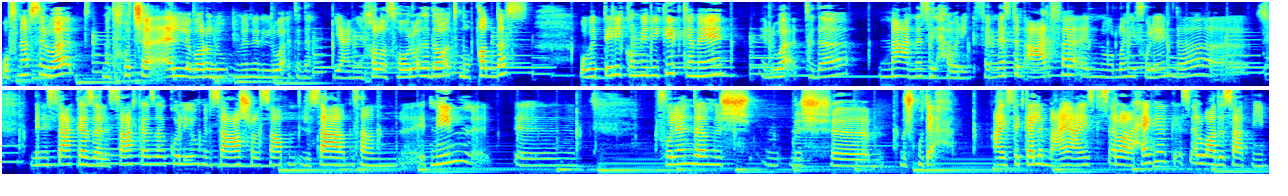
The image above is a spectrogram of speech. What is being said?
وفي نفس الوقت ما تاخدش أقل برضو من الوقت ده. يعني خلاص هو الوقت ده وقت مقدس وبالتالي كوميونيكيت كمان الوقت ده مع الناس اللي حواليك. فالناس تبقى عارفة ان والله فلان ده من الساعة كذا للساعة كذا كل يوم من الساعة عشرة للساعة, للساعة مثلا اتنين فلان ده مش مش مش متاح. عايز تتكلم معاه عايز تسأله على حاجة اسأله بعد الساعة 2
